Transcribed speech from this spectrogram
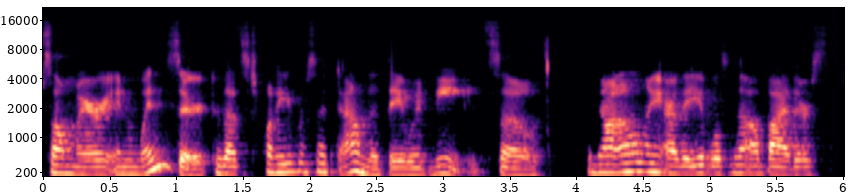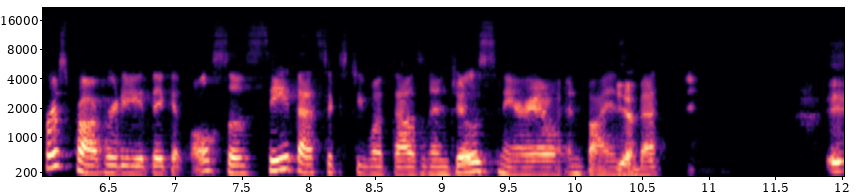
somewhere in Windsor because that's 20% down that they would need. So not only are they able to now buy their first property, they could also save that 61,000 in Joe's scenario and buy an yeah. investment. Eh,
